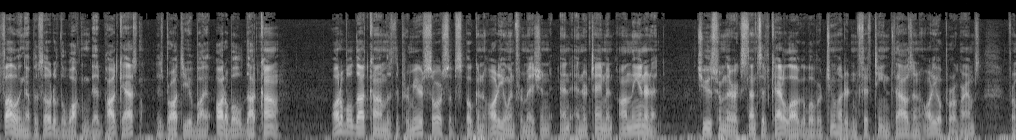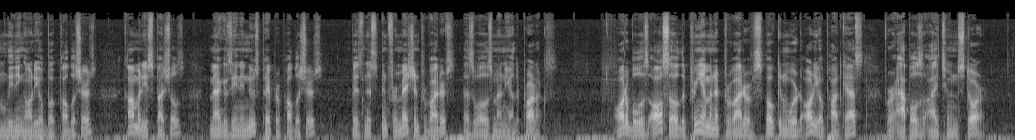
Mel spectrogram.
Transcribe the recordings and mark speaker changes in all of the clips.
Speaker 1: The following episode of the Walking Dead podcast is brought to you by Audible.com. Audible.com is the premier source of spoken audio information and entertainment on the internet. Choose from their extensive catalog of over 215,000 audio programs from leading audiobook publishers, comedy specials, magazine and newspaper publishers, business information providers, as well as many other products. Audible is also the preeminent provider of spoken word audio podcasts for Apple's iTunes Store.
